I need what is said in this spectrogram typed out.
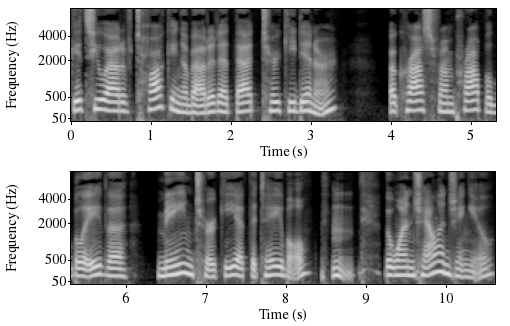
gets you out of talking about it at that turkey dinner across from probably the main turkey at the table, the one challenging you,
